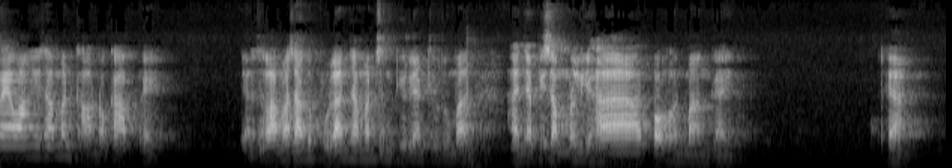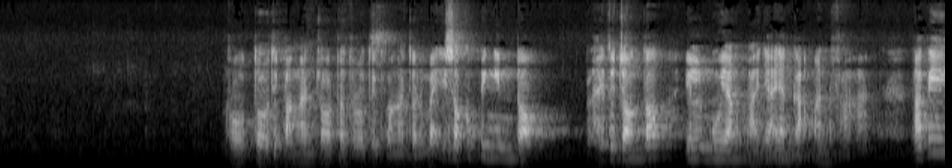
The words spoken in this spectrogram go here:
rewangi zaman gak ono kabeh. Ya selama satu bulan zaman sendirian di rumah hanya bisa melihat pohon mangga itu. Ya. Roto di pangan codot, roto di pangan codot. iso kepingin tok. Lah itu contoh ilmu yang banyak yang gak manfaat. Tapi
